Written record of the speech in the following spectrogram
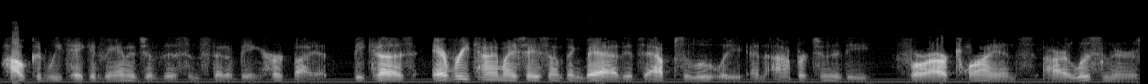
How could we take advantage of this instead of being hurt by it? Because every time I say something bad, it's absolutely an opportunity for our clients, our listeners,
